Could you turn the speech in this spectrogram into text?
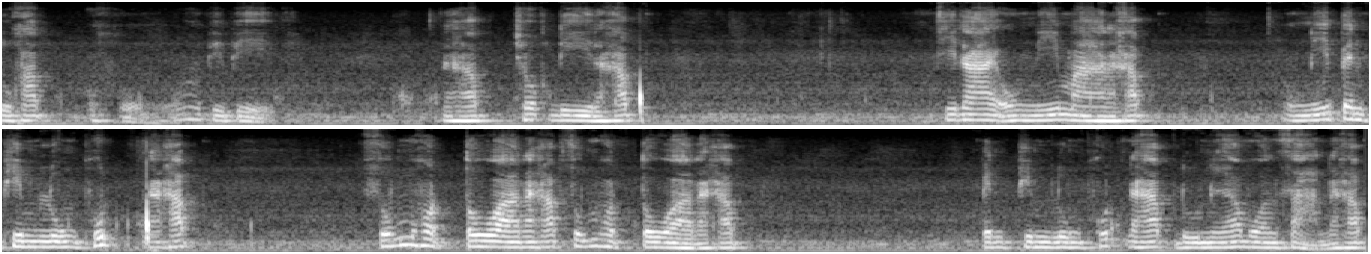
ดูครับโอ้โหพี่พี่นะครับ โชคดีนะครับ ที่ได้องค์นี้มานะครับ องค์นี้เป็นพิมพ์ลุงพุทธนะครับ ซุ้มหดตัวนะครับ ซุ้มหดตัวนะครับ เป็นพิมพ์ลุงพุทธนะครับ ดูเนื้อมวลสารนะครับ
